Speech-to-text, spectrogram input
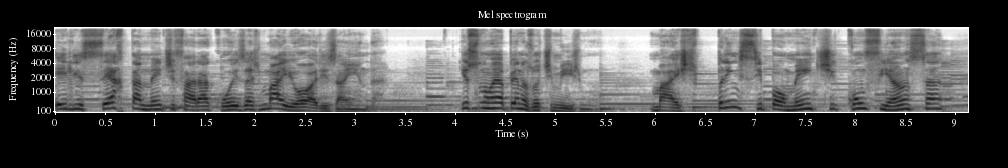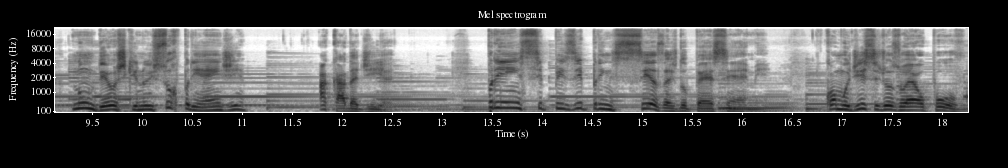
ele certamente fará coisas maiores ainda. Isso não é apenas otimismo, mas principalmente confiança num Deus que nos surpreende a cada dia. Príncipes e princesas do PSM, como disse Josué ao povo,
